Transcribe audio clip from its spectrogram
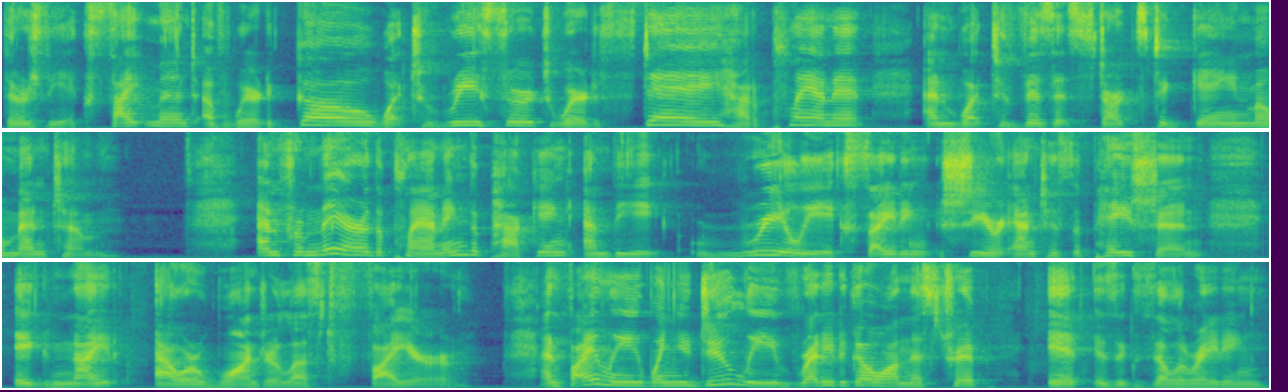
there's the excitement of where to go, what to research, where to stay, how to plan it, and what to visit starts to gain momentum. And from there, the planning, the packing, and the really exciting sheer anticipation ignite our wanderlust fire. And finally, when you do leave ready to go on this trip, it is exhilarating.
